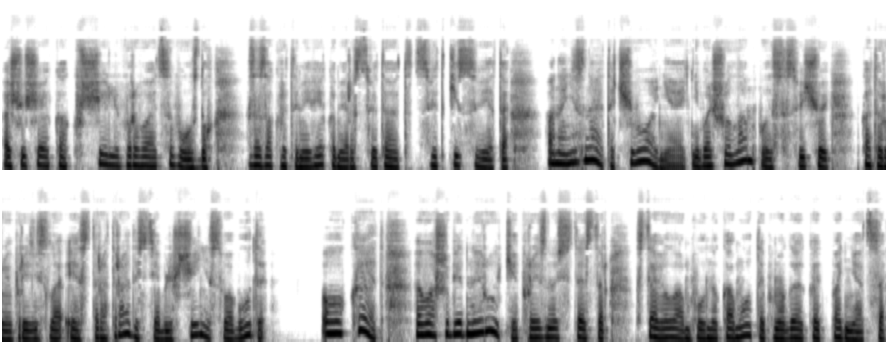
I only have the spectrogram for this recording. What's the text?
ощущая, как в щель врывается воздух. За закрытыми веками расцветают цветки света. Она не знает, от чего они, от небольшой лампы со свечой, которую принесла Эстер от радости, облегчения, свободы. «О, Кэт, ваши бедные руки», — произносит Эстер, ставя лампу на комод и помогая Кэт подняться.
